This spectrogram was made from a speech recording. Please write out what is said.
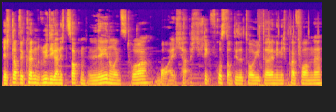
Ich glaube, wir können Rüdiger nicht zocken. Leno ins Tor. Boah, ich, hab, ich krieg Frust auf diese Torhüter, wenn die nicht performen, ne?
